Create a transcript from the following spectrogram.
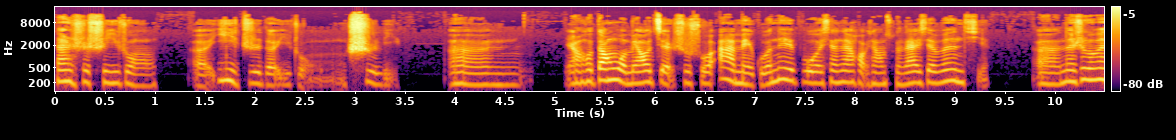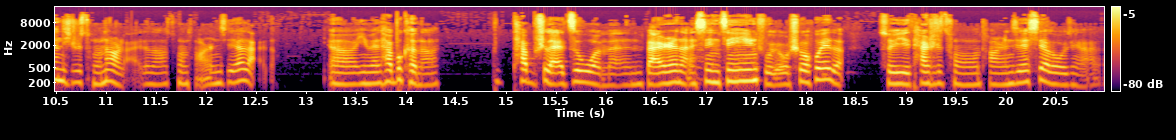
但是是一种呃意志的一种势力，嗯。然后，当我们要解释说啊，美国内部现在好像存在一些问题，呃，那这个问题是从哪儿来的呢？从唐人街来的，呃，因为它不可能，它不是来自我们白人男性精英主流社会的，所以它是从唐人街泄露进来的。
